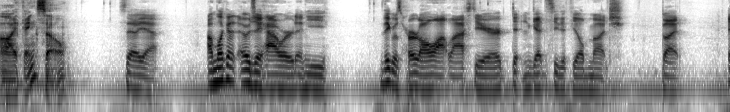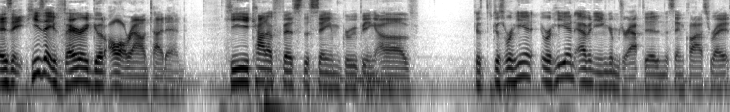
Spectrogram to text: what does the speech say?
Uh, I think so. So yeah, I'm looking at OJ Howard, and he I think was hurt a lot last year. Didn't get to see the field much, but is a he's a very good all around tight end. He kind of fits the same grouping of because were he and, were he and Evan Engram drafted in the same class, right?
